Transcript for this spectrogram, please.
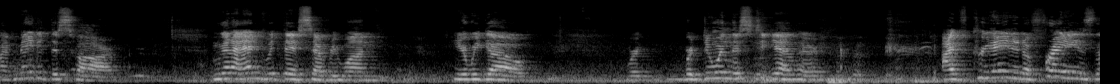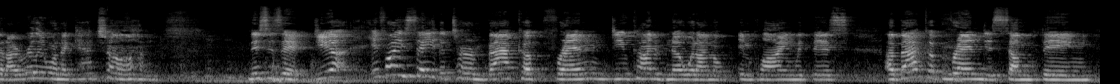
I've made it this far. I'm going to end with this, everyone. Here we go. We're, we're doing this together. I've created a phrase that I really want to catch on. This is it. Do you, if I say the term backup friend, do you kind of know what I'm implying with this? A backup friend is something,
